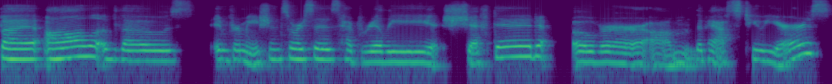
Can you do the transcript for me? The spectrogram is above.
but all of those information sources have really shifted over um, the past two years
